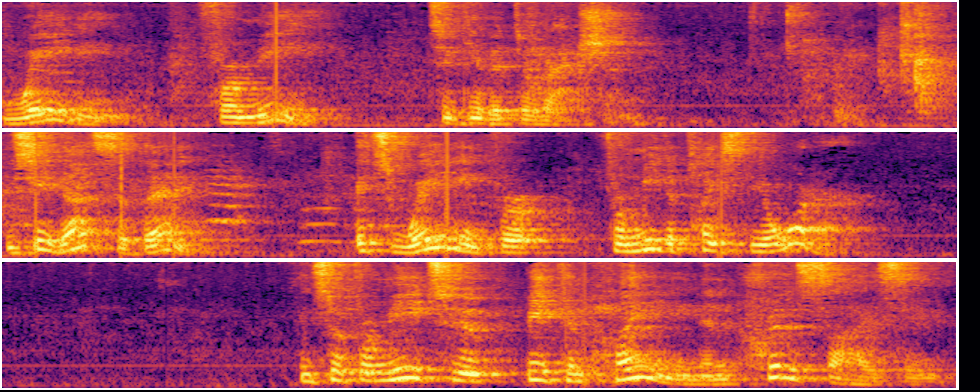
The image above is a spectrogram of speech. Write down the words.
waiting for me to give it direction. You see, that's the thing. It's waiting for, for me to place the order. And so for me to be complaining and criticizing,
